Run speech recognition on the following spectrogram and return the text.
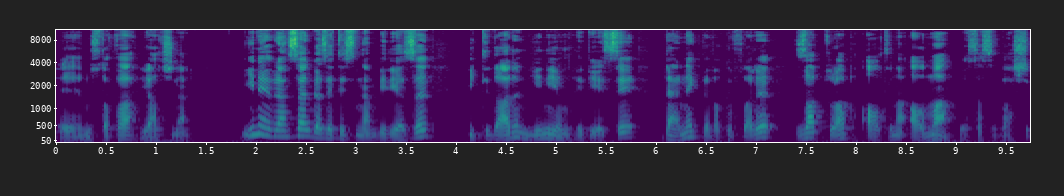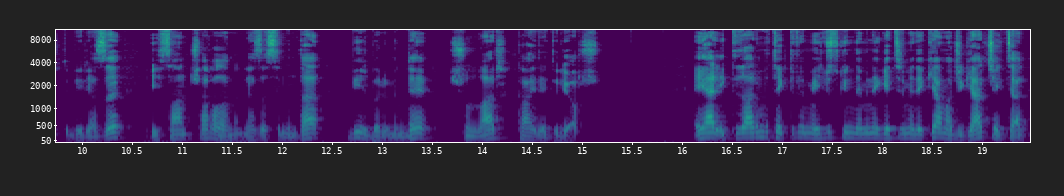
e, Mustafa Yalçıner. Yine Evrensel Gazetesi'nden bir yazı, iktidarın yeni yıl hediyesi dernek ve vakıfları zapturap altına alma yasası başlıklı bir yazı. İhsan Çaralan'ın yazısının da bir bölümünde şunlar kaydediliyor. Eğer iktidarın bu teklifi meclis gündemine getirmedeki amacı gerçekten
